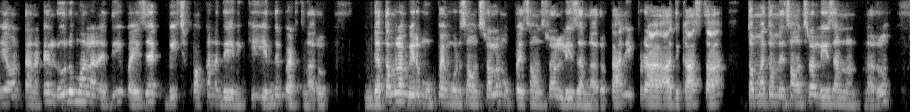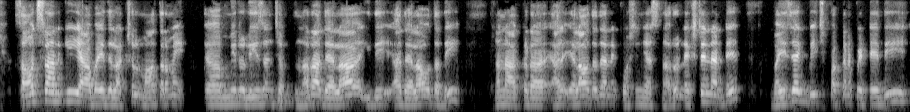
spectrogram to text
ఏమంటారంటే లూలు మాల్ అనేది వైజాగ్ బీచ్ పక్కన దేనికి ఎందుకు పెడుతున్నారు? గతంలో మీరు ముప్పై మూడు సంవత్సరాలు ముప్పై సంవత్సరాలు లీజ్ అన్నారు. కానీ ఇప్పుడు అది కాస్త తొంభై తొమ్మిది సంవత్సరాలు లీజ్ అని అంటున్నారు. సంవత్సరానికి యాభై ఐదు లక్షలు మాత్రమే మీరు లీజ్ అని చెప్తున్నారు. అది ఎలా ఇది అది ఎలా అవుతుంది? అని అక్కడ ఎలా అవుతుంది అని క్వశ్చన్ చేస్తున్నారు. నెక్స్ట్ ఏంటంటే వైజాగ్ బీచ్ పక్కన పెట్టేది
